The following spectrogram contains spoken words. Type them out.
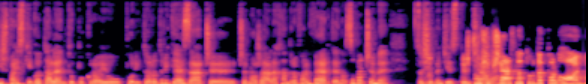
hiszpańskiego talentu pokroju Purito Rodrigueza, czy, czy może Alejandro Valverde. No zobaczymy, co się no, będzie z nim działo. Zresztą się przyjazd na Tour de Pologne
